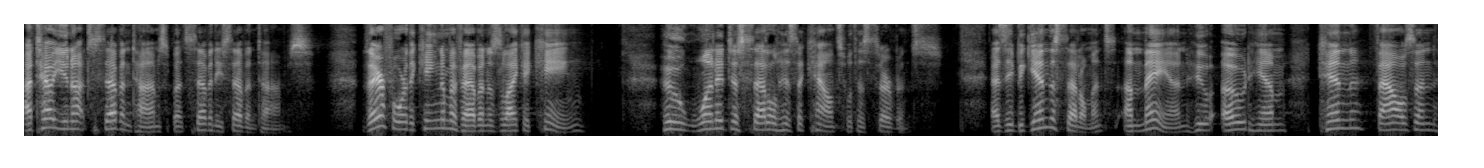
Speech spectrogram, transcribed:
I tell you not seven times, but 77 times. Therefore, the kingdom of heaven is like a king who wanted to settle his accounts with his servants. As he began the settlements, a man who owed him 10,000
